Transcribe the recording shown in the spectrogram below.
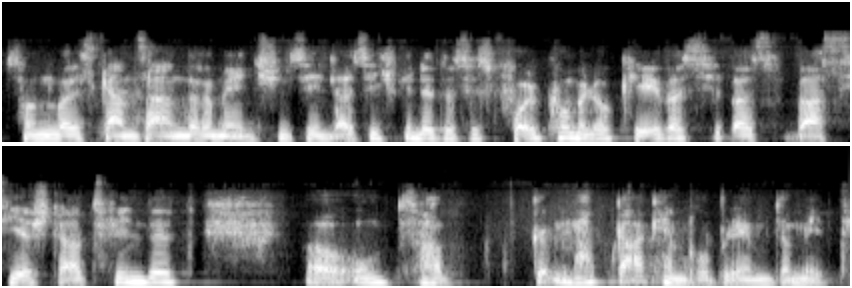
sondern weil es ganz andere Menschen sind. Also ich finde, das ist vollkommen okay, was, was, was hier stattfindet äh, und habe habe gar kein Problem damit.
